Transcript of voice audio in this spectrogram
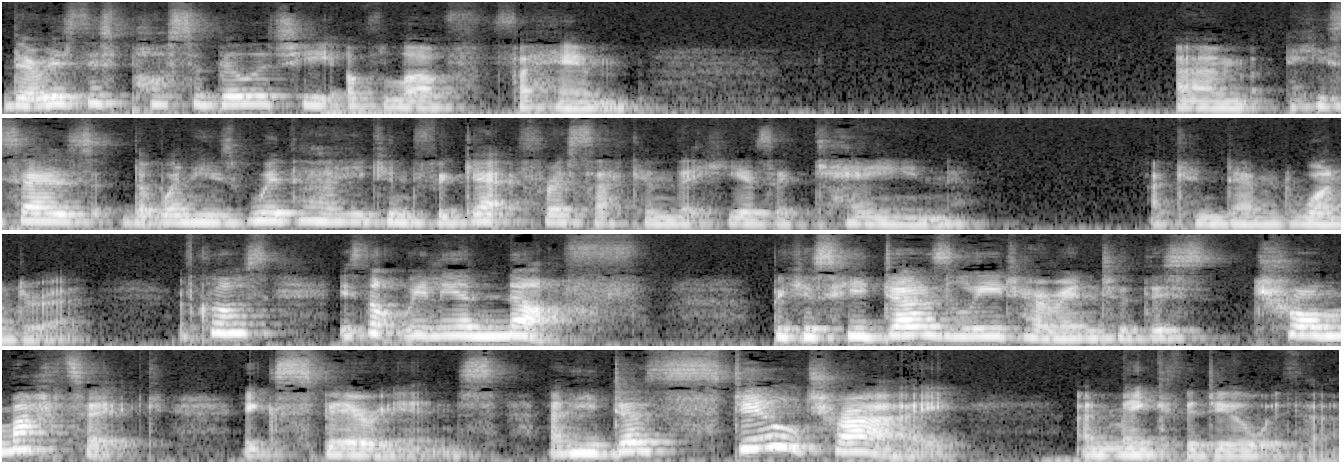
there is this possibility of love for him. Um, he says that when he's with her, he can forget for a second that he is a Cain, a condemned wanderer. Of course, it's not really enough because he does lead her into this traumatic experience and he does still try and make the deal with her.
